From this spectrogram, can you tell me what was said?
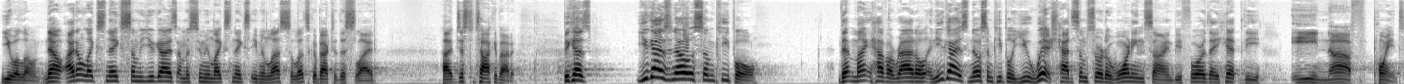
you alone. Now, I don't like snakes. Some of you guys, I'm assuming, like snakes even less. So let's go back to this slide uh, just to talk about it. Because you guys know some people that might have a rattle, and you guys know some people you wish had some sort of warning sign before they hit the enough point.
